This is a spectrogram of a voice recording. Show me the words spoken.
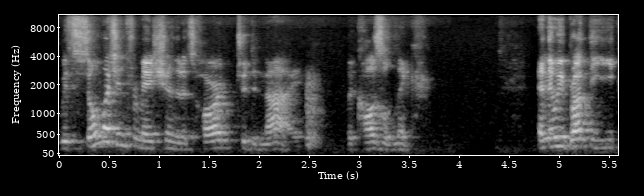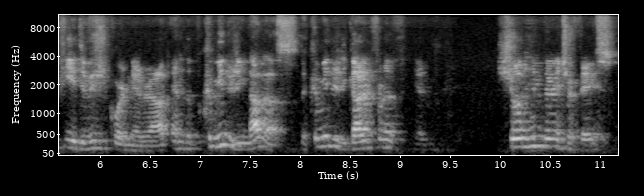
with so much information that it's hard to deny the causal link. And then we brought the EPA division coordinator out, and the community, not us, the community got in front of him, showed him their interface,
